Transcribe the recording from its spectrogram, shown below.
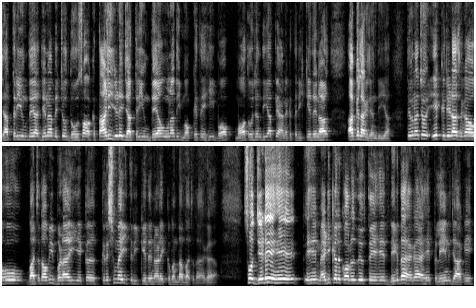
ਯਾਤਰੀ ਹੁੰਦੇ ਆ ਜਿਨ੍ਹਾਂ ਵਿੱਚੋਂ 241 ਜਿਹੜੇ ਯਾਤਰੀ ਹੁੰਦੇ ਆ, ਉਹਨਾਂ ਦੀ ਮੌਕੇ ਤੇ ਹੀ ਬਹੁਤ ਮੌਤ ਹੋ ਜਾਂਦੀ ਆ, ਭਿਆਨਕ ਤਰੀਕੇ ਦੇ ਨਾਲ ਅੱਗ ਲੱਗ ਜਾਂਦੀ ਆ। ਤੇ ਉਹਨਾਂ ਚੋਂ ਇੱਕ ਜਿਹੜਾ ਸੀਗਾ ਉਹ ਬਚਦਾ, ਉਹ ਵੀ ਬੜਾ ਹੀ ਇੱਕ ਕ੍ਰਿਸ਼ਮਈ ਤਰੀਕੇ ਦੇ ਨਾਲ ਇੱਕ ਬੰਦਾ ਬਚਦਾ ਹੈਗਾ ਆ। ਸੋ ਜਿਹੜੇ ਇਹ ਇਹ ਮੈਡੀਕਲ ਕਾਲਜ ਦੇ ਉੱਤੇ ਇਹ ਡਿੱਗਦਾ ਹੈਗਾ, ਇਹ ਪਲੇਨ ਜਾ ਕੇ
